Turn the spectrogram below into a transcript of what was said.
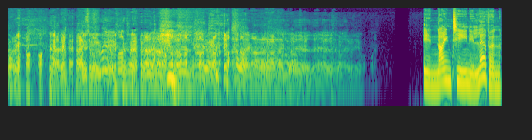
In 1911,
